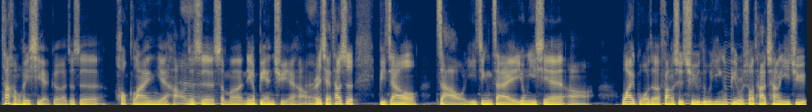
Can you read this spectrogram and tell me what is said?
他很会写歌，就是 hook line 也好，就是什么那个编曲也好，而且他是比较早已经在用一些啊、外国的方式去录音，嗯譬如说他唱一句，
